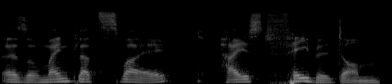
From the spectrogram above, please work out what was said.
Also, mein Platz 2 heißt Fabledom.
